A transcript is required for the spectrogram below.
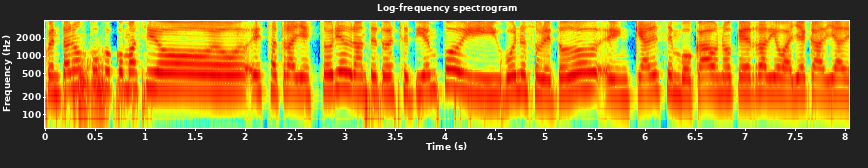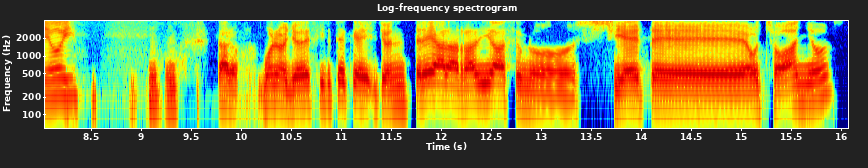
Cuéntanos un poco cómo ha sido esta trayectoria durante todo este tiempo y, bueno, sobre todo, en qué ha desembocado, ¿no? ¿Qué es Radio Valleca a día de hoy? Claro, bueno, yo decirte que yo entré a la radio hace unos 7, 8 años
